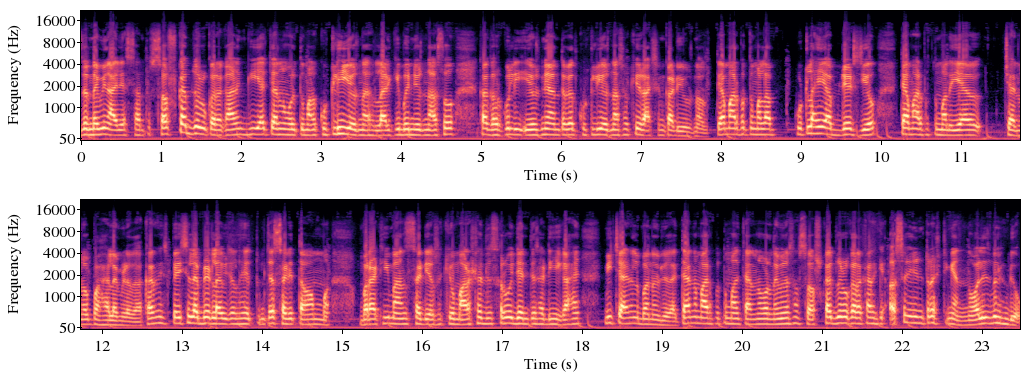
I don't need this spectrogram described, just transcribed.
जर नवीन आले असाल तर सबस्क्राईब जरूर करा. कारण की या चॅनलवर तुम्हाला कुठलीही योजना असो लाडकी बहीण योजना असो का घरकुली योजनेअंतर्गत कुठली योजना असो की राशन कार्ड योजना असो त्यामार्फत तुम्हाला कुठलाही अपडेट्स येऊ त्यामार्फत तुम्हाला या चॅनलवर पाहायला मिळतात कारण स्पेशल अपडेट लाईव्ह चॅनल हे तुमच्यासाठी तमाम म- मराठी माणसासाठी असो किंवा महाराष्ट्रातील सर्व जनतेसाठी हे काय आहे. मी चॅनल बनवलेलं आहे. त्यामार्फत तुम्हाला चॅनलवर नवीन असं सबस्क्राईब जरूर करा. कारण की असं इंटरेस्टिंग आहे नॉलेजेबल व्हिडिओ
